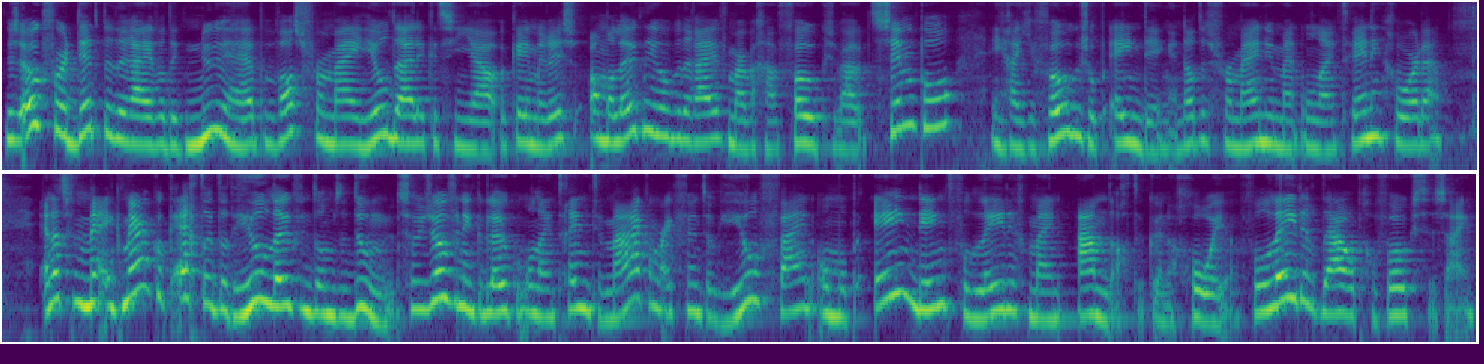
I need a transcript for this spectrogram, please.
Dus ook voor dit bedrijf wat ik nu heb, was voor mij heel duidelijk het signaal: oké, maar is allemaal leuk nieuwe bedrijf, maar we gaan focussen. We houden het simpel en je gaat je focussen op één ding. En dat is voor mij nu mijn online training geworden. En dat, ik merk ook echt dat ik dat heel leuk vind om te doen. Sowieso vind ik het leuk om online training te maken, maar ik vind het ook heel fijn om op één ding volledig mijn aandacht te kunnen gooien. Volledig daarop gefocust te zijn.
